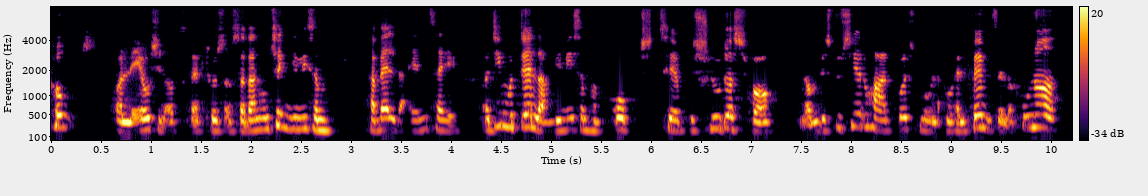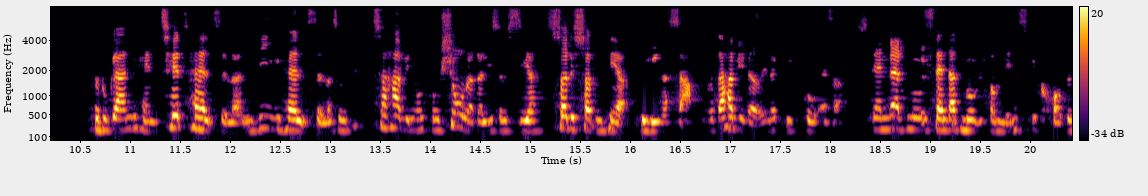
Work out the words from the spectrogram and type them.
tungt at lave sin opskrift hos os. Så der er nogle ting, vi ligesom har valgt at antage. Og de modeller, vi ligesom har brugt til at beslutte os for, om hvis du siger, at du har et brystmål på 90 eller 100, og du gerne vil have en tæt hals eller en vid hals, eller sådan, så har vi nogle funktioner, der ligesom siger, så er det sådan her, det hænger sammen. Og der har vi været inde og kigge på, altså standardmål, standardmål for menneskekroppe,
